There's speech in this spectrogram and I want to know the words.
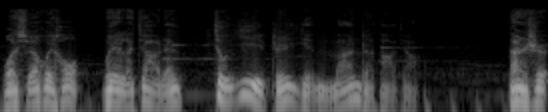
我学会后，为了嫁人，就一直隐瞒着大家。但是，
